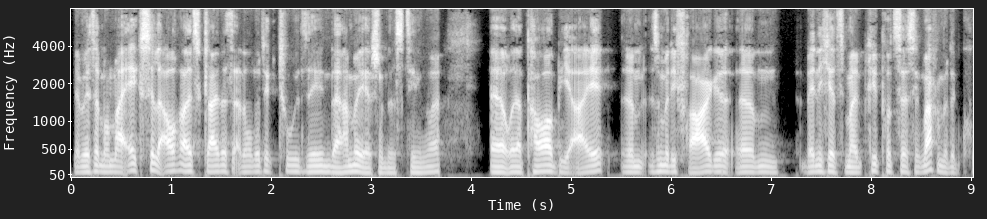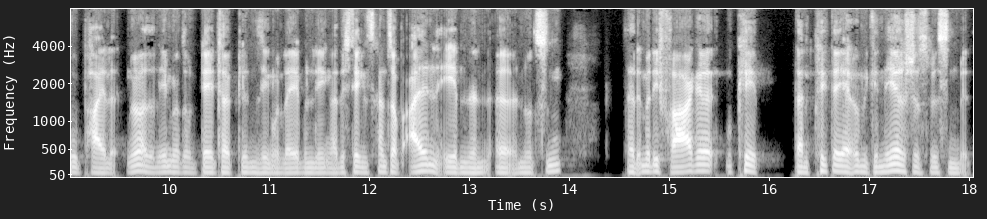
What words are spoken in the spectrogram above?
Wenn wir jetzt aber mal Excel auch als kleines Analytic-Tool sehen, da haben wir ja schon das Thema. Äh, oder Power BI, ähm, ist immer die Frage, ähm, wenn ich jetzt mein Pre-Processing mache mit dem Copilot, ne, also nehmen wir so Data Cleansing und Labeling, also ich denke, das kannst du auf allen Ebenen äh, nutzen. Da hat immer die Frage, okay, dann kriegt er ja irgendwie generisches Wissen mit.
